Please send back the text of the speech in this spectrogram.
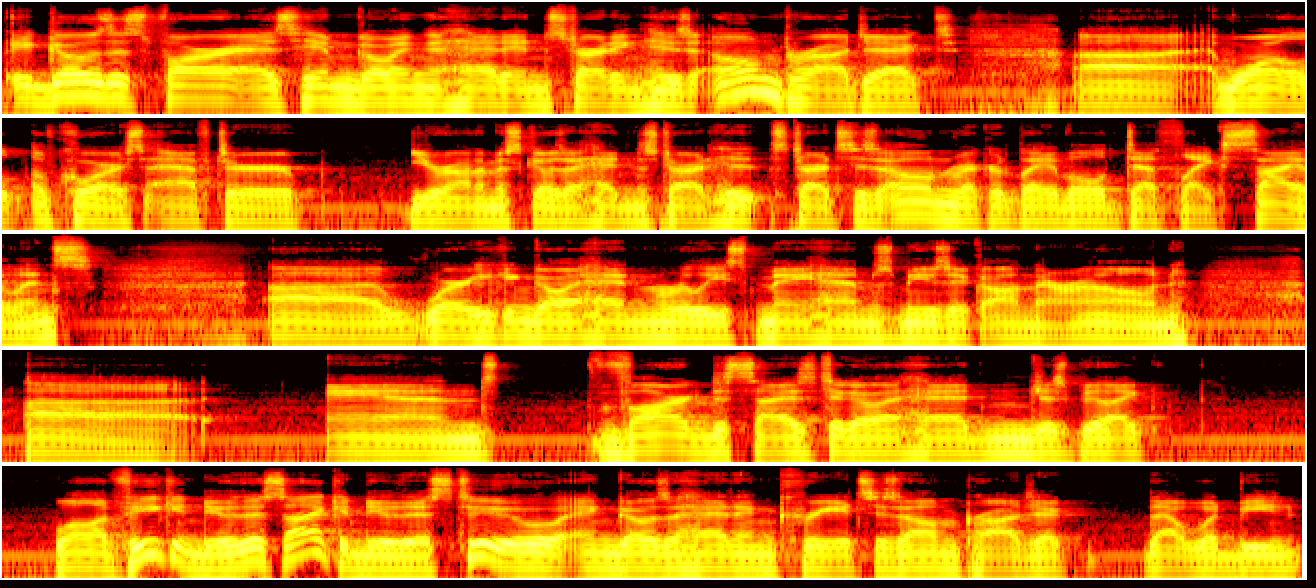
it goes as far as him going ahead and starting his own project uh, well of course after euronymous goes ahead and start his, starts his own record label Deathlike Silence uh, where he can go ahead and release Mayhem's music on their own. Uh, and Varg decides to go ahead and just be like, well, if he can do this, I can do this too, and goes ahead and creates his own project that would be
